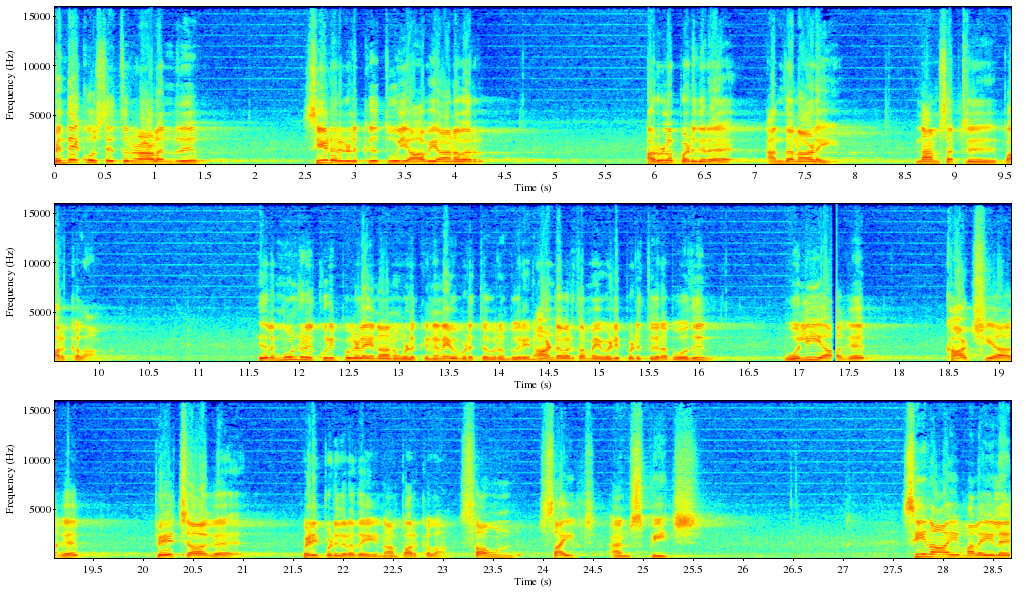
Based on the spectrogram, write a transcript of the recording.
பெந்தை கோஸ்தே திருநாள் அன்று சீடர்களுக்கு தூய ஆவியானவர் அருளப்படுகிற அந்த நாளை நாம் சற்று பார்க்கலாம். இதில் மூன்று குறிப்புகளை நான் உங்களுக்கு நினைவுபடுத்த விரும்புகிறேன். ஆண்டவர் தம்மை வெளிப்படுத்துகிற போது ஒலியாக காட்சியாக பேச்சாக வெளிப்படுகிறதை நாம் பார்க்கலாம். Sound sight and speech Sinai மலையிலே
